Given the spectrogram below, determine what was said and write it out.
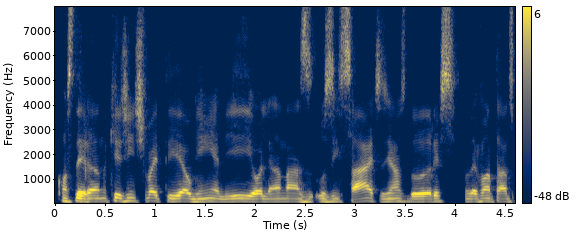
considerando que a gente vai ter alguém ali olhando as, os insights e as dores levantados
